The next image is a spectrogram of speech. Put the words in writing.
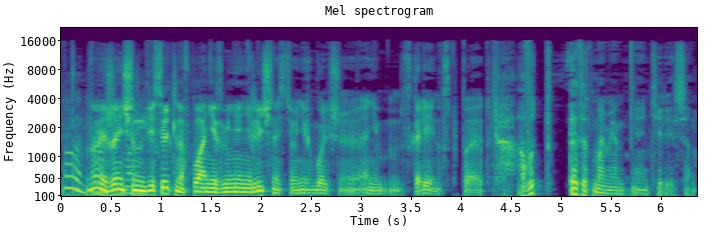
Ну и женщины действительно в плане изменения личности у них больше, они скорее наступают. А вот этот момент мне интересен.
